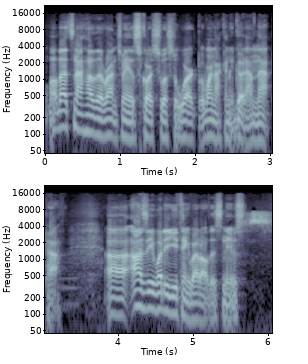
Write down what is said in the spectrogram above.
Well, that's not how the Rotten Tomatoes score is supposed to work, but we're not going to go down that path. Uh, Ozzy, what do you think about all this news?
